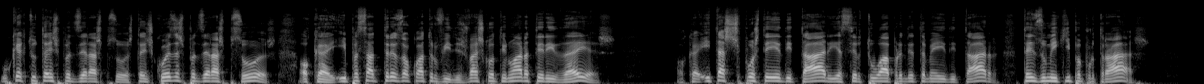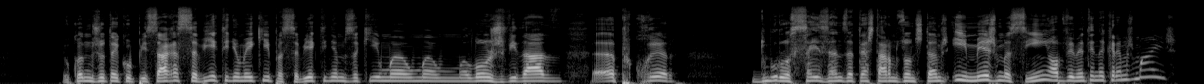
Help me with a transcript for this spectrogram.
O que é que tu tens para dizer às pessoas? Tens coisas para dizer às pessoas? Ok, e passado 3 ou 4 vídeos, vais continuar a ter ideias? Ok? E estás disposto a editar e a ser tu a aprender também a editar? Tens uma equipa por trás? Eu, quando me juntei com o Pissarra, sabia que tinha uma equipa, sabia que tínhamos aqui uma, uma, uma longevidade a percorrer. Demorou seis anos até estarmos onde estamos e, mesmo assim, obviamente, ainda queremos mais.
